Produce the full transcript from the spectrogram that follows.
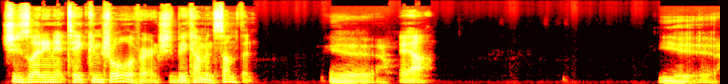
she's letting it take control of her and she's becoming something. Yeah. Yeah. Yeah.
